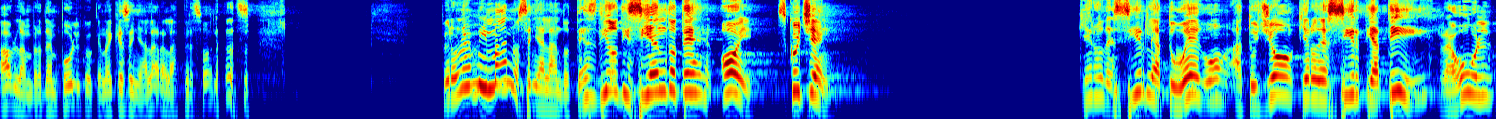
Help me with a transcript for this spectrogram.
hablan, ¿verdad? En público, que no hay que señalar a las personas. Pero no es mi mano señalándote, es Dios diciéndote hoy, escuchen, quiero decirle a tu ego, a tu yo, quiero decirte a ti, Raúl,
